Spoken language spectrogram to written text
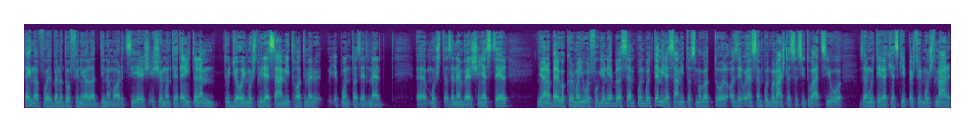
tegnap volt benne a Dauphine alatt Dina Marci, és, és ő mondta, hogy hát Eriktől nem tudja, hogy most mire számíthat, mert ugye pont azért, mert most azért nem versenyeztél, Nyilván a belga kör majd jól fog jönni ebből a szempontból. Te mire számítasz magadtól? Azért olyan szempontból más lesz a szituáció az elmúlt évekhez képest, hogy most már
